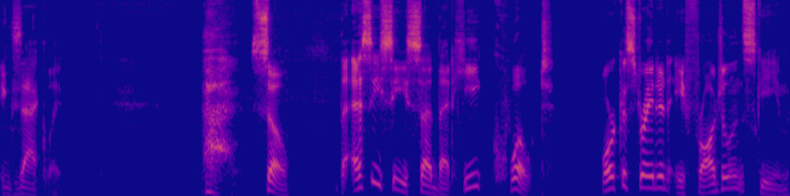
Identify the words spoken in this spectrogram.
Exactly. so, the SEC said that he, quote, orchestrated a fraudulent scheme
